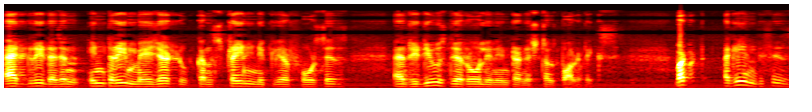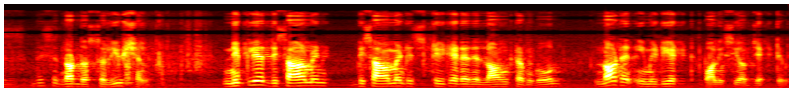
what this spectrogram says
agreed as an interim measure to constrain nuclear forces and reduce their role in international politics. But again, this is this is not the solution. Nuclear disarmament disarmament is treated as a long-term goal, not an immediate policy objective.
